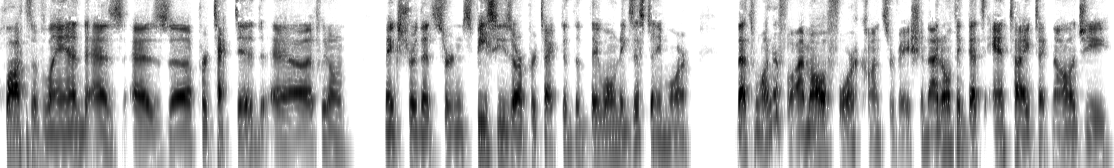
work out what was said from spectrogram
plots of land as as uh, protected uh, if we don't make sure that certain species are protected, that they won't exist anymore. That's wonderful. I'm all for conservation. I don't think that's anti technology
